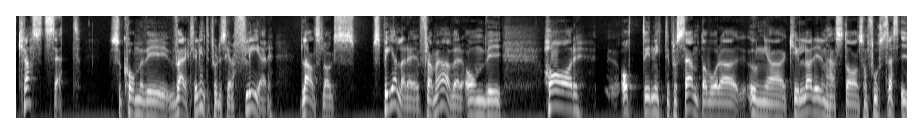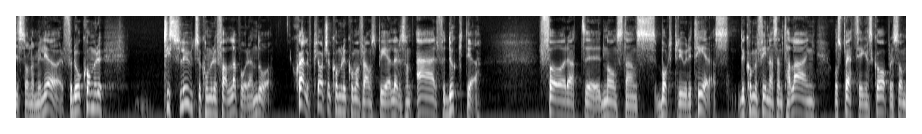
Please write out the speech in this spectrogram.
krasst sett, så kommer vi verkligen inte producera fler landslagsspelare framöver om vi har 80-90% av våra unga killar i den här stan som fostras i sådana miljöer. För då kommer du, till slut så kommer du falla på det ändå. Självklart så kommer det komma fram spelare som är för duktiga för att eh, någonstans bortprioriteras. Det kommer finnas en talang och spetsegenskaper som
